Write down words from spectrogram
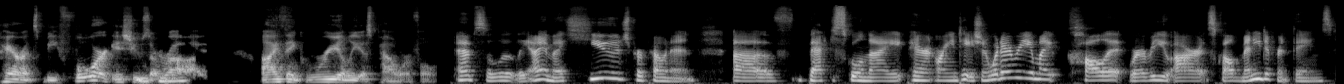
parents before issues mm-hmm. arrive, I think really is powerful. Absolutely. I am a huge proponent of back to school night, parent orientation, whatever you might call it, wherever you are. It's called many different things,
